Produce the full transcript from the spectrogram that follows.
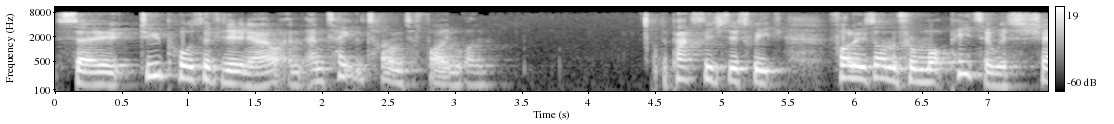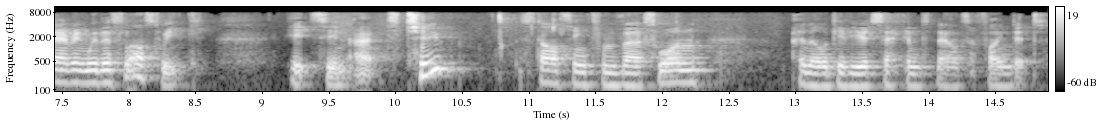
So do pause the video now and, and take the time to find one. The passage this week follows on from what Peter was sharing with us last week. It's in Act 2, starting from verse 1, and I'll give you a second now to find it.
